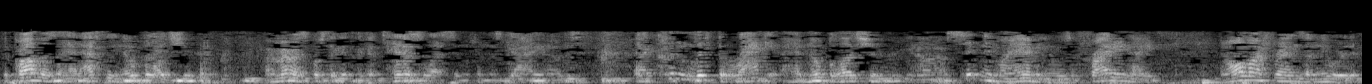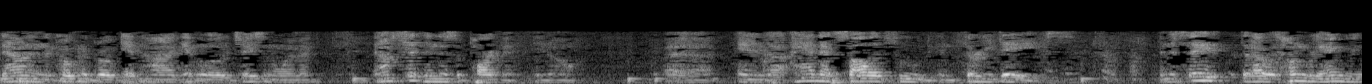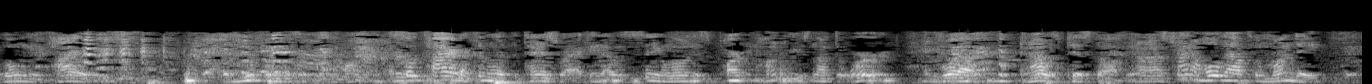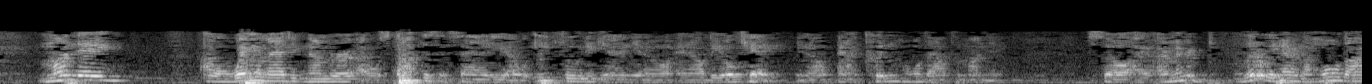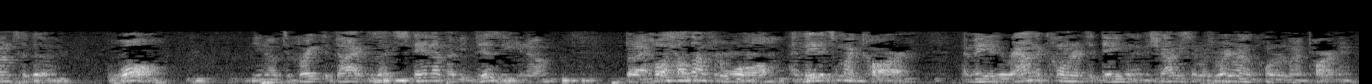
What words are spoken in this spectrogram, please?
The problem is I had absolutely no blood sugar. I remember I was supposed to get like a tennis lesson from this guy. You know, this, and I couldn't lift the racket. I had no blood sugar. You know, and I was sitting in Miami. and It was a Friday night and all my friends I knew were down in the coconut grove getting high, getting loaded, chasing the women. And I'm sitting in this apartment, you know. Uh, and uh, I hadn't had solid food in 30 days. And to say that I was hungry, angry, lonely, and tired is euphemism. I was so tired I couldn't lift the tennis racket. I was sitting alone in this apartment. Hungry is not the word. And I, and I was pissed off. You know, I was trying to hold out till Monday Monday, I will weigh a magic number. I will stop this insanity. I will eat food again, you know, and I'll be okay, you know. And I couldn't hold out to Monday. So I, I remember literally having to hold on to the wall, you know, to break the diet because I'd stand up and I'd be dizzy, you know. But I held on to the wall. I made it to my car. I made it around the corner to Dadeland. The shopping center was right around the corner of my apartment.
